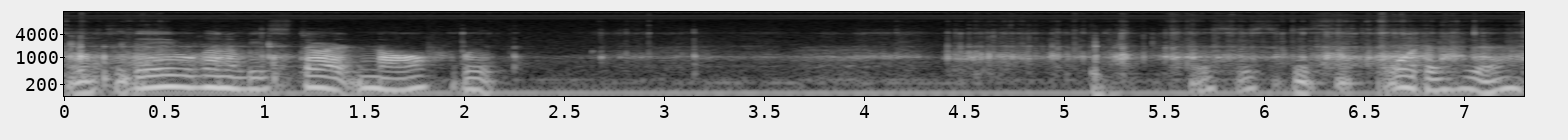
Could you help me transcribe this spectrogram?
So today we're going to be starting off with, let's just get some order here.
